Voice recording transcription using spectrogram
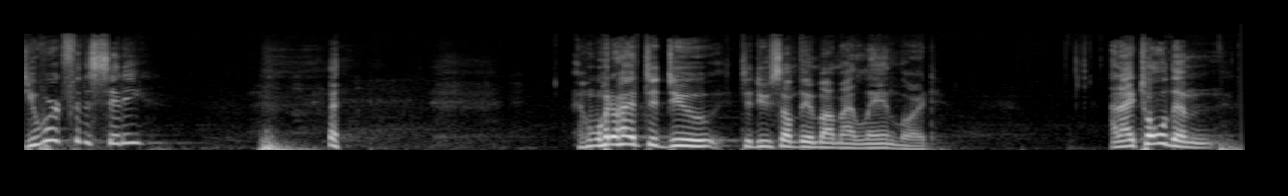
do you work for the city? And what do I have to do to do something about my landlord? And I told him,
